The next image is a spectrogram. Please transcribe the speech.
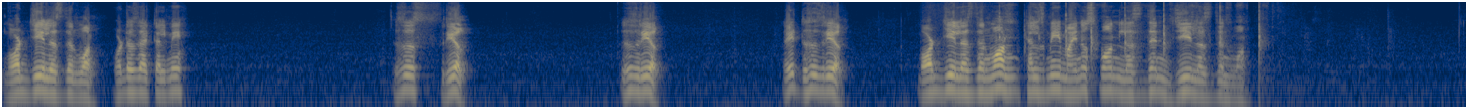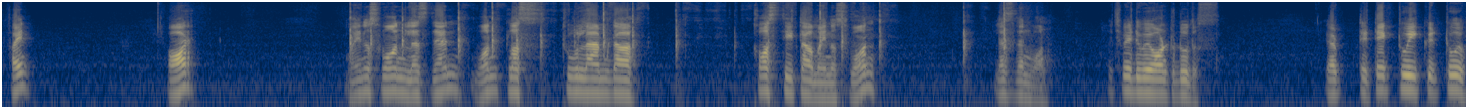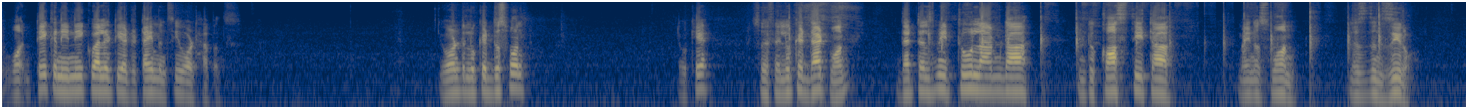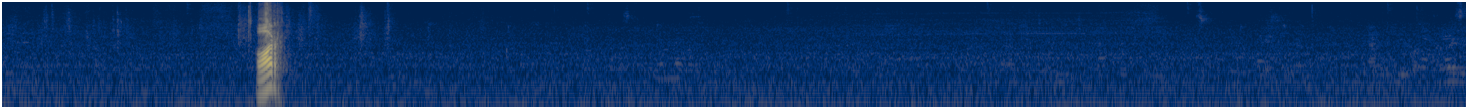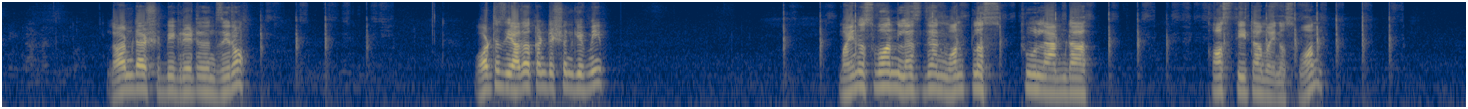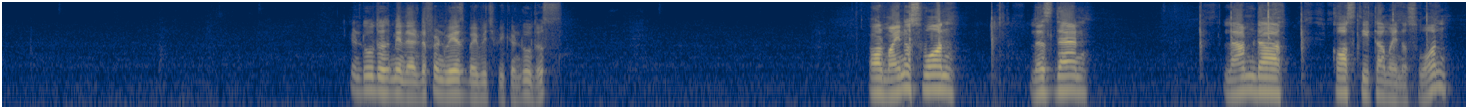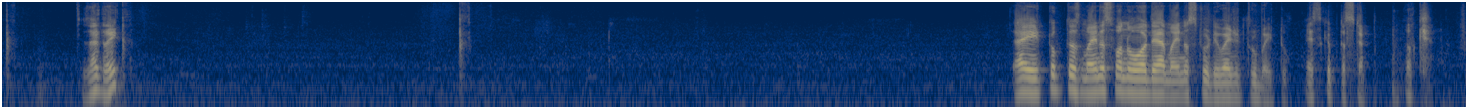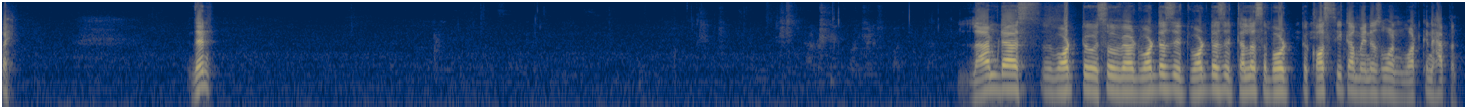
mod g less than 1 what does that tell me? This is real. This is real. Right? This is real mod g less than 1 tells me minus 1 less than g less than 1 fine? Or minus 1 less than 1 plus 2 lambda cos theta minus 1 less than 1 which way do we want to do this? You have to take two, two one, take an inequality at a time and see what happens. You want to look at this one? Okay. So if I look at that one that tells me 2 lambda into cos theta minus 1 less than 0 or lambda should be greater than 0 what does the other condition give me? Minus 1 less than 1 plus 2 lambda cos theta minus 1. You can do this, I mean there are different ways by which we can do this or minus 1 less than lambda cos theta minus 1 is that right? I took this minus 1 over there minus 2 divided through by 2 I skipped a step. Okay fine. Then lambdas what so what does it what does it tell us about the cos theta minus 1 what can happen?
